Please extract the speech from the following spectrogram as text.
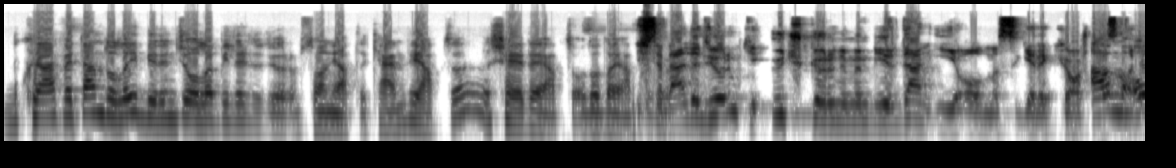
bu kıyafetten dolayı birinci olabilirdi diyorum son yaptı. Kendi yaptı. Şeyde yaptı. Odada yaptı. İşte ben de diyorum ki üç görünümün birden iyi olması gerekiyor. Ama o,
